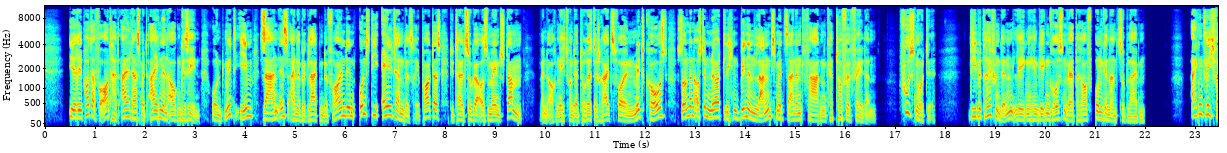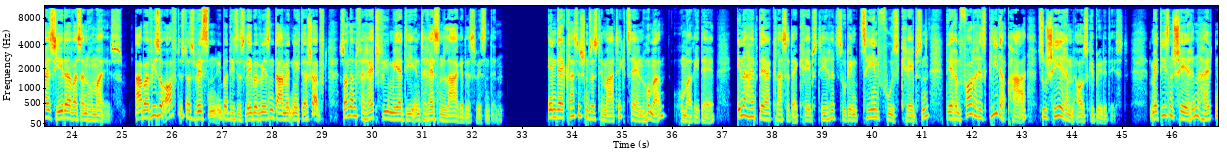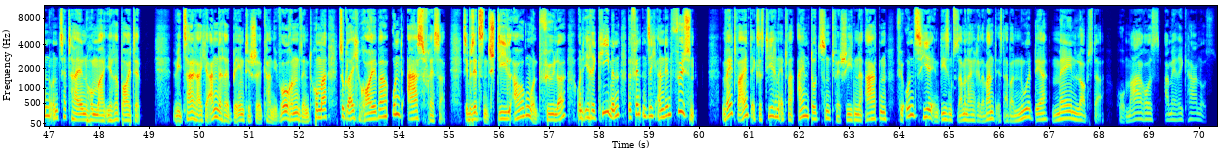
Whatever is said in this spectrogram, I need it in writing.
Ihr Reporter vor Ort hat all das mit eigenen Augen gesehen, und mit ihm sahen es eine begleitende Freundin und die Eltern des Reporters, die teils sogar aus Maine stammen wenn auch nicht von der touristisch reizvollen Midcoast, sondern aus dem nördlichen Binnenland mit seinen faden Kartoffelfeldern. Fußnote. Die Betreffenden legen hingegen großen Wert darauf, ungenannt zu bleiben. Eigentlich weiß jeder, was ein Hummer ist. Aber wie so oft ist das Wissen über dieses Lebewesen damit nicht erschöpft, sondern verrät vielmehr die Interessenlage des Wissenden. In der klassischen Systematik zählen Hummer, Hummeridae, innerhalb der Klasse der Krebstiere zu den Zehnfußkrebsen, deren vorderes Gliederpaar zu Scheren ausgebildet ist. Mit diesen Scheren halten und zerteilen Hummer ihre Beute. Wie zahlreiche andere benthische Karnivoren sind Hummer zugleich Räuber und Aasfresser. Sie besitzen Stielaugen und Fühler und ihre Kiemen befinden sich an den Füßen. Weltweit existieren etwa ein Dutzend verschiedene Arten, für uns hier in diesem Zusammenhang relevant ist aber nur der Maine Lobster, Homarus americanus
